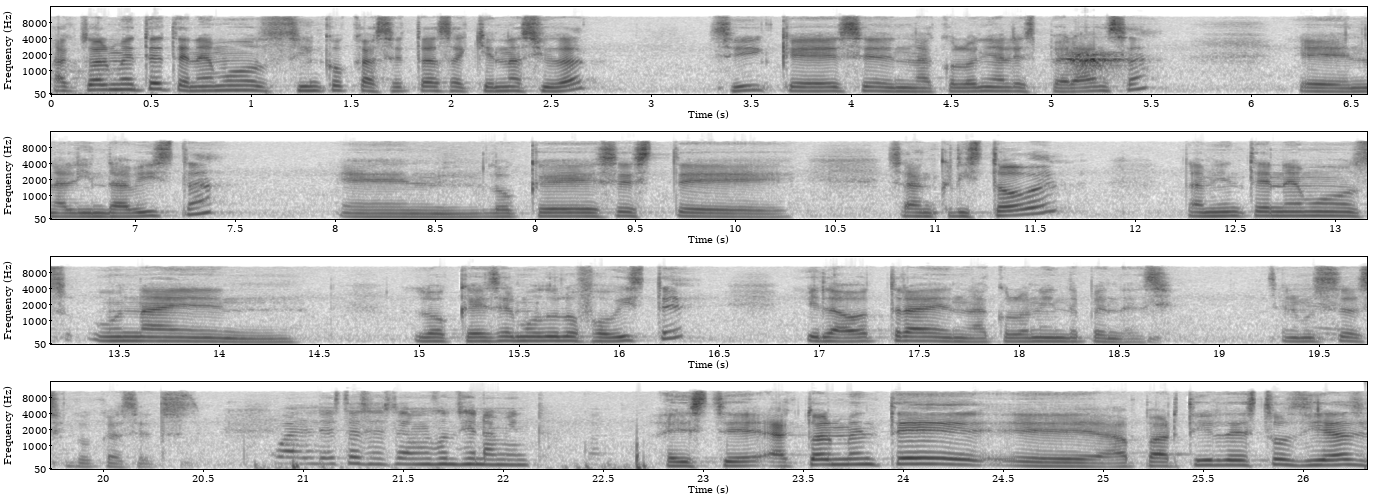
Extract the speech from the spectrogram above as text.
Actualmente tenemos cinco casetas aquí en la ciudad, sí, que es en la colonia La Esperanza, en la Linda Vista, en lo que es este San Cristóbal, también tenemos una en lo que es el módulo Fobiste y la otra en la colonia Independencia. Tenemos esas cinco casetas. ¿Cuál de estas está en funcionamiento? Este, actualmente, eh, a partir de estos días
